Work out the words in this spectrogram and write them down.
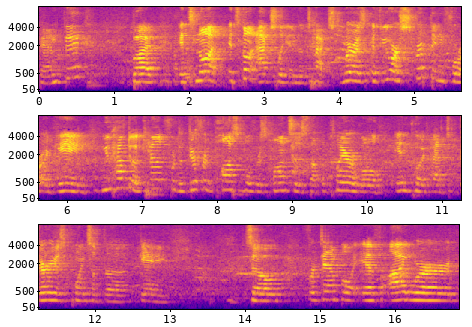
fanfic. but it's not it's not actually in the text. Whereas if you are scripting for a game, you have to account for the different possible responses that the player will input at various points of the game. So, for example, if I were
